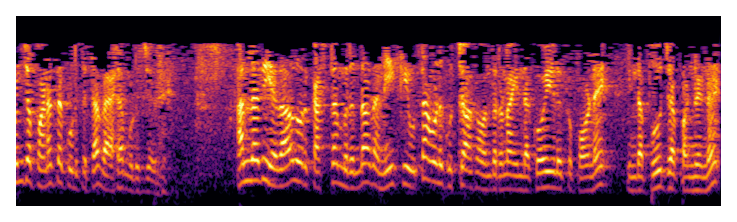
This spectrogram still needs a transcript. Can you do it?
கொஞ்சம் பணத்தை கொடுத்துட்டா வேலை முடிஞ்சது. அல்லது ஏதாவது ஒரு கஷ்டம் இருந்தா அதை நீக்கி விட்டு அவனுக்கு உற்சாகம் வந்துடும் நான் இந்த கோயிலுக்கு போனேன் இந்த பூஜை பண்ணுனேன்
